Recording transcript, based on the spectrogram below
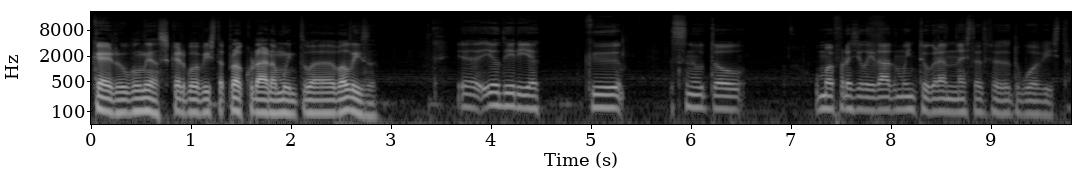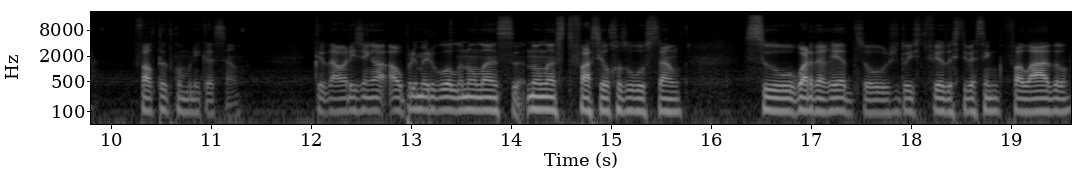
quer o Belenenses, quer Boa Vista procuraram muito a baliza. Eh, eu diria que se notou uma fragilidade muito grande nesta defesa do Boa Vista. Falta de comunicação. Que dá origem ao primeiro golo num lance, num lance de fácil resolução. Se o guarda-redes ou os dois defesas tivessem falado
